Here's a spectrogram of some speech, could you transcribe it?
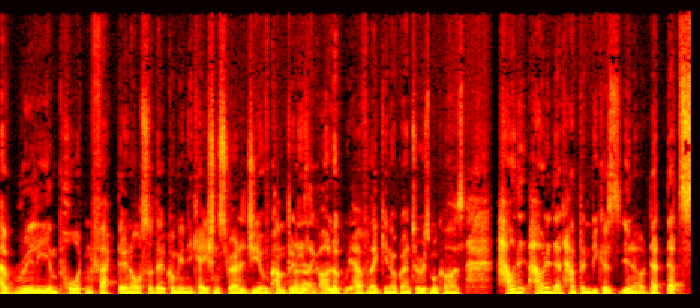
a really important factor in also the communication strategy of companies. Uh-huh. Like, oh, look, we have like you know Gran Turismo cars. How did how did that happen? Because you know that that's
